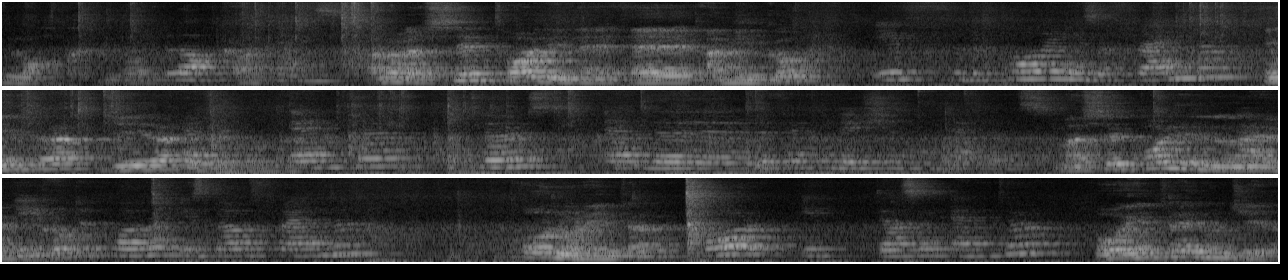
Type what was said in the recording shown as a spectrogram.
Lock. lock. Thanks. Allora se il polline è amico, the friend, entra, gira e feconda. enter, turns, and uh, the fecundation happens. Ma se il polline non è But if amico, the friend, o non entra, or it doesn't enter, o entra e non gira.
